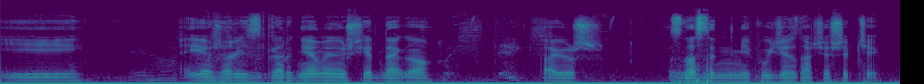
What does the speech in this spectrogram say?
i jeżeli zgarniemy już jednego, to już z następnymi pójdzie znacznie szybciej.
